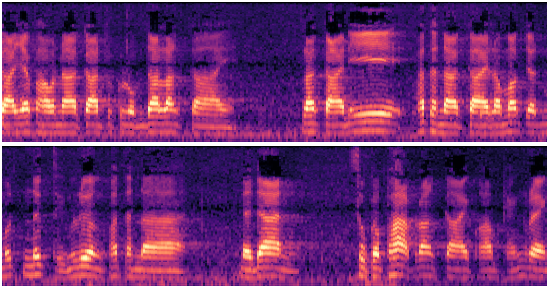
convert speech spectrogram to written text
กายภาวนาการฝึกลมด้านร่างกาย ร่างกายนี้พัฒนากายเรามักจะมึกนึกถึงเรื่องพัฒนาในด้าน สุขภาพร่างกายความแข็งแรง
